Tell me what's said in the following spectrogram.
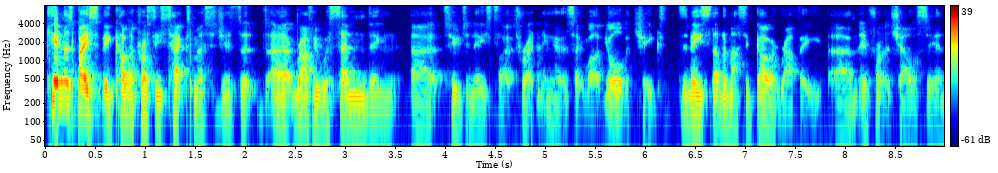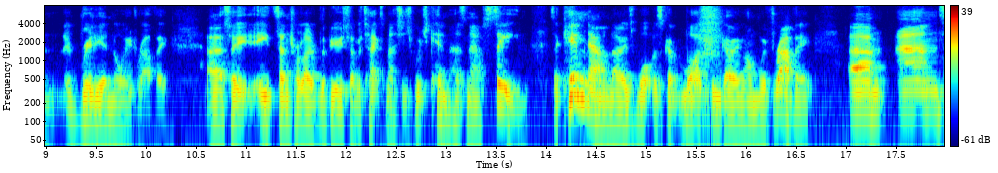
Kim has basically come across these text messages that uh, Ravi was sending uh, to Denise, like threatening her, saying, "Well, you're the cheeks." Denise had a massive go at Ravi um, in front of Chelsea, and it really annoyed Ravi. Uh, so he, sent her a load of abuse over text message, which Kim has now seen. So Kim now knows what was go- what's been going on with Ravi, um, and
